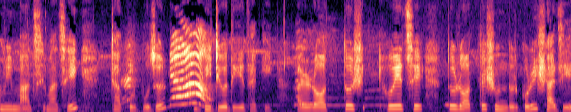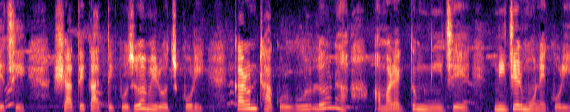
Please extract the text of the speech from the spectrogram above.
আমি মাঝে মাঝেই ঠাকুর পুজোর ভিডিও দিয়ে থাকি। আর রথ তো হয়েছে, তো রথটা সুন্দর করে সাজিয়েছি। সাথে কার্তিক পুজো আমি রোজ করি। কারণ ঠাকুরগুলো না আমার একদম নিজের নিজের মনে করি।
